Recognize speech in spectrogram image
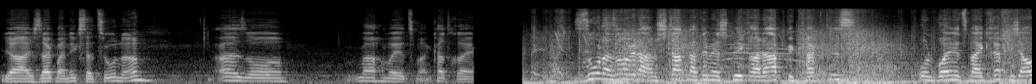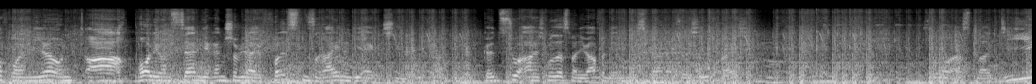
Ja, ich sag mal nichts dazu, ne? Also, machen wir jetzt mal einen Cut rein. So, dann sind wir wieder am Start, nachdem das Spiel gerade abgekackt ist. Und wollen jetzt mal kräftig aufräumen hier. Und, ach, Polly und Sam, die rennen schon wieder vollstens rein in die Action. Könntest du, ach, ich muss erstmal die Waffe nehmen, das wäre natürlich hilfreich. So, erstmal die.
